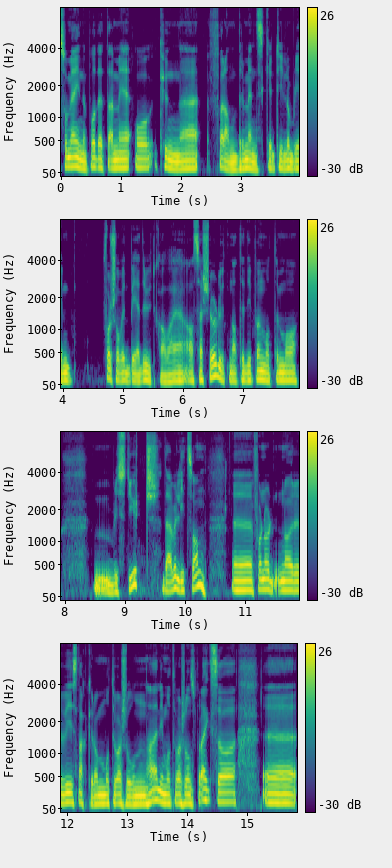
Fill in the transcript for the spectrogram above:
som jeg er inne på, dette med å kunne forandre mennesker til å bli en for så vidt bedre utgave av seg sjøl, uten at de på en måte må mm, bli styrt. Det er vel litt sånn. Eh, for når, når vi snakker om motivasjonen her, i motivasjonspreik, så eh,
